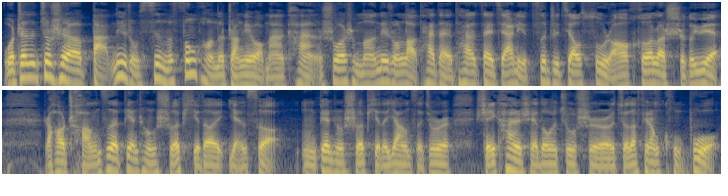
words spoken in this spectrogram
我真的就是把那种新闻疯狂的转给我妈看，说什么那种老太太她在家里自制酵素，然后喝了十个月，然后肠子变成蛇皮的颜色嗯，变成蛇皮的样子，就是谁看谁都就是觉得非常恐怖。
